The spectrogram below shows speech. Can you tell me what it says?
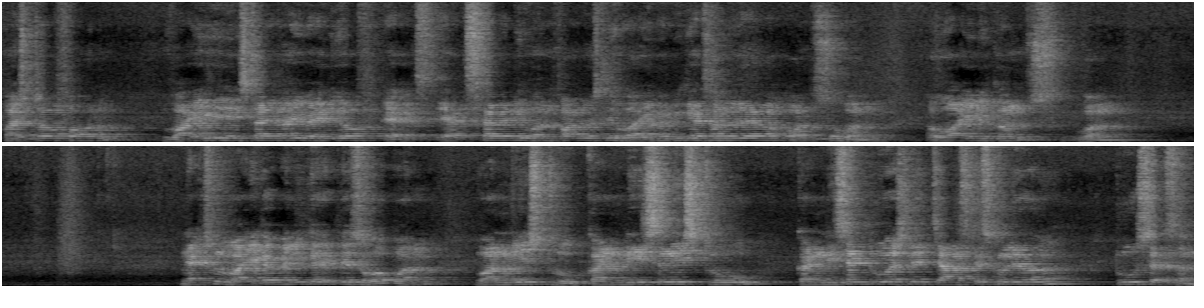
first of all y is initialized by value of x x का वैल्यू 1 फॉर्म इसलिए y में भी कैसा हो जाएगा also 1 और y becomes 1 नेक्स्ट में y का वैल्यू क्या रिप्लेस होगा 1 1 means true condition is true condition true इसलिए चांस किसको लेगा true session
